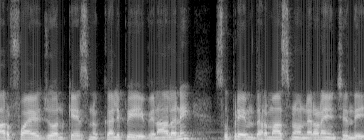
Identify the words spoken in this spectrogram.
ఆర్ ఫైవ్ జోన్ కేసును కలిపి వినాలని సుప్రీం ధర్మాసనం నిర్ణయించింది.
